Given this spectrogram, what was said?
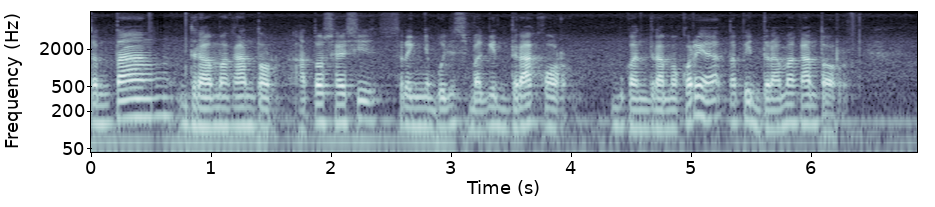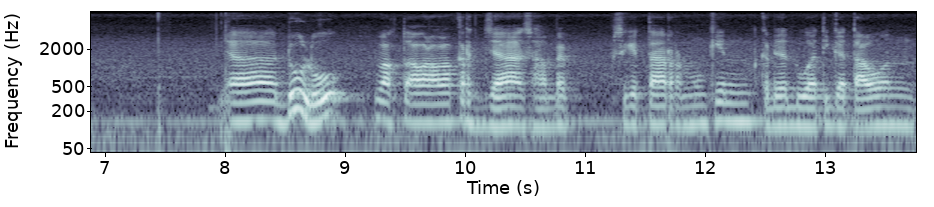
tentang drama kantor atau saya sih sering nyebutnya sebagai drakor, bukan drama Korea tapi drama kantor. E, dulu waktu awal-awal kerja sampai sekitar mungkin kerja 2-3 tahun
